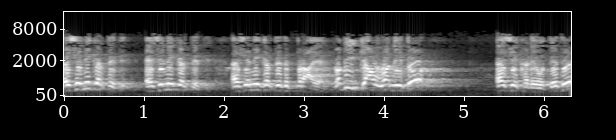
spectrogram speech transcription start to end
ऐसे नहीं करते थे, ऐसे नहीं करते थे, ऐसे नहीं करते थे प्राय। कभी क्या हुआ नहीं तो ऐसे खड़े होते थे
